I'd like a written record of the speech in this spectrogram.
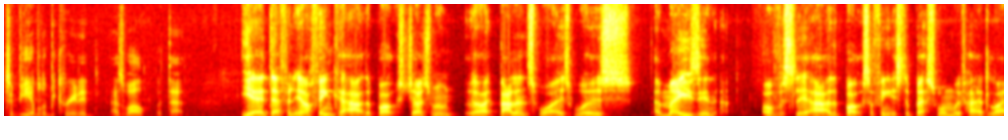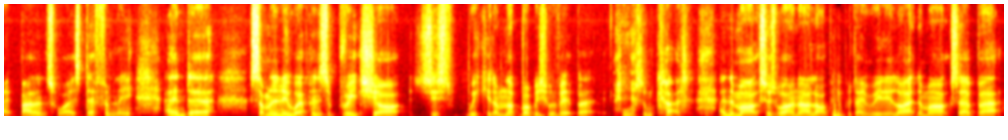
to be able to be created as well with that. Yeah, definitely. I think out of the box judgment, like balance wise, was amazing. Obviously, out of the box, I think it's the best one we've had, like balance wise, definitely. And uh, some of the new weapons, the Breechshot, just wicked. I'm not rubbish with it, but awesome cut. And the marks as well. I know a lot of people don't really like the Markza, but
